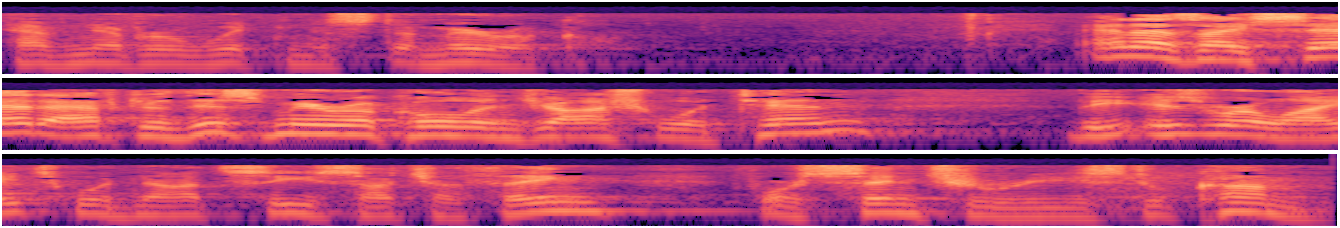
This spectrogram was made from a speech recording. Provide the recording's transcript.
have never witnessed a miracle. And as I said, after this miracle in Joshua 10, the Israelites would not see such a thing for centuries to come.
